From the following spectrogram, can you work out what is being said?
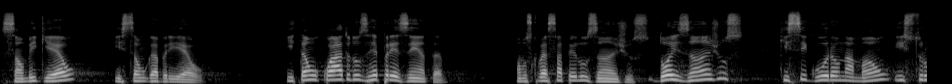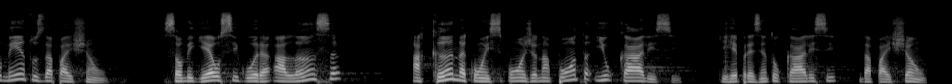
São Miguel e São Gabriel. Então o quadro nos representa, vamos começar pelos anjos, dois anjos que seguram na mão instrumentos da paixão. São Miguel segura a lança, a cana com a esponja na ponta e o cálice, que representa o cálice da paixão.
